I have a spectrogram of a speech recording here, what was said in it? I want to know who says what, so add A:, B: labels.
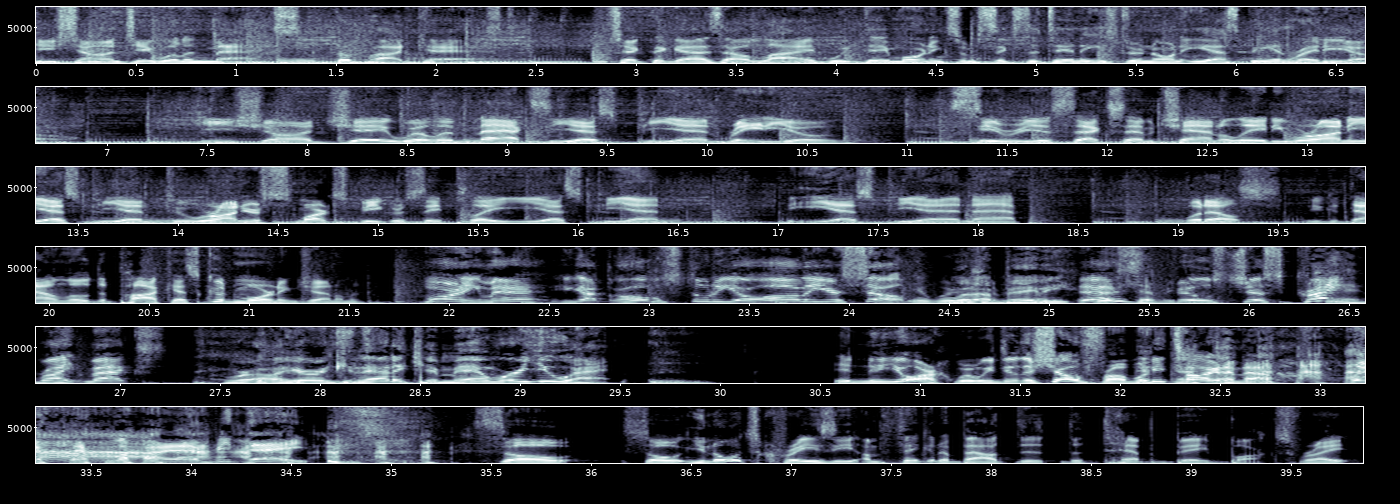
A: Keyshawn, J. Will, and Max, the podcast. Check the guys out live weekday mornings from 6 to 10 Eastern on ESPN Radio.
B: Keyshawn, J. Will, and Max, ESPN Radio. Sirius XM Channel 80. We're on ESPN too. We're on your smart speakers. Say play ESPN, the ESPN app. What else? You can download the podcast. Good morning, gentlemen.
C: Morning, man. You got the whole studio all to yourself.
D: what up, baby?
C: yes, feels just great, right, Max?
D: We're out here in Connecticut, man. Where are you at?
B: In New York, where we do the show from. What are you talking about? Where am I? Every day. So, so you know what's crazy? I'm thinking about the the Tampa Bay Bucs, right?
